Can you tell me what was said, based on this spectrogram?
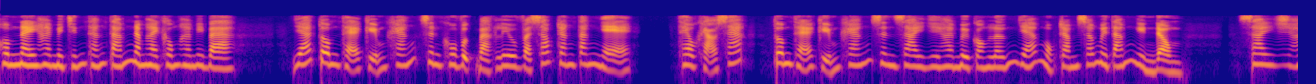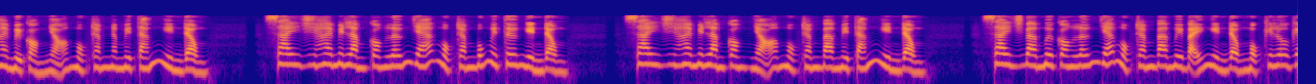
Hôm nay 29 tháng 8 năm 2023, giá tôm thẻ kiểm kháng sinh khu vực Bạc Liêu và Sóc Trăng tăng nhẹ. Theo khảo sát, tôm thẻ kiểm kháng sinh size 20 con lớn giá 168.000 đồng, size 20 con nhỏ 158.000 đồng, size 25 con lớn giá 144.000 đồng, size 25 con nhỏ 138.000 đồng, size 30 con lớn giá 137.000 đồng 1 kg,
